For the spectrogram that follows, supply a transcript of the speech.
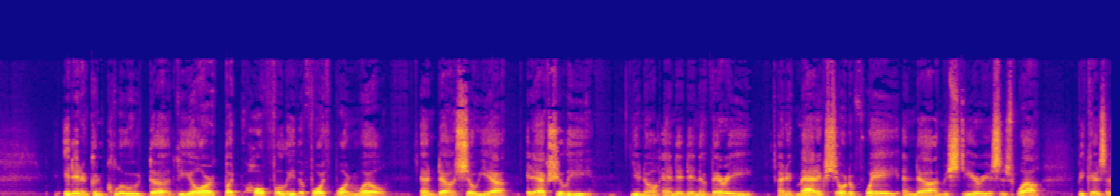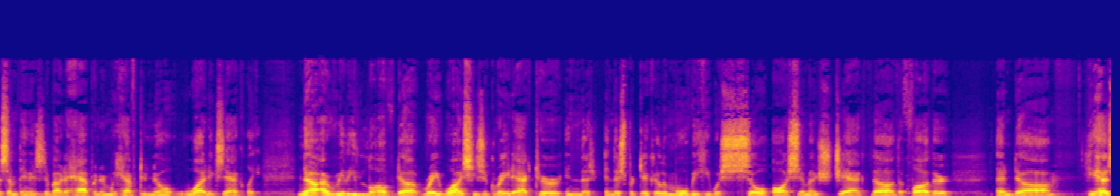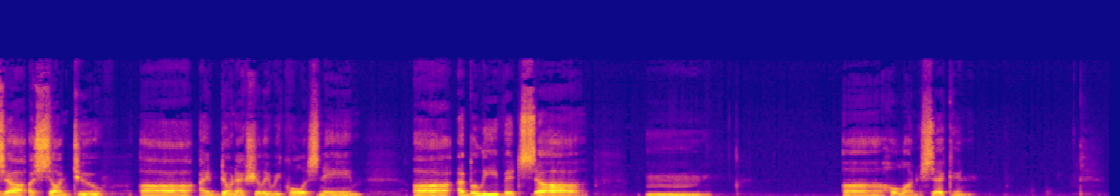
it didn't conclude uh, the arc, but hopefully the fourth one will. And uh, so, yeah, it actually, you know, ended in a very enigmatic sort of way and uh, mysterious as well, because uh, something is about to happen and we have to know what exactly. Now, I really loved uh, Ray Wise. He's a great actor in the in this particular movie. He was so awesome as Jack, the the father, and uh, he has a, a son too uh, I don't actually recall his name. Uh, I believe it's. Uh, mm, uh, hold on a second.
